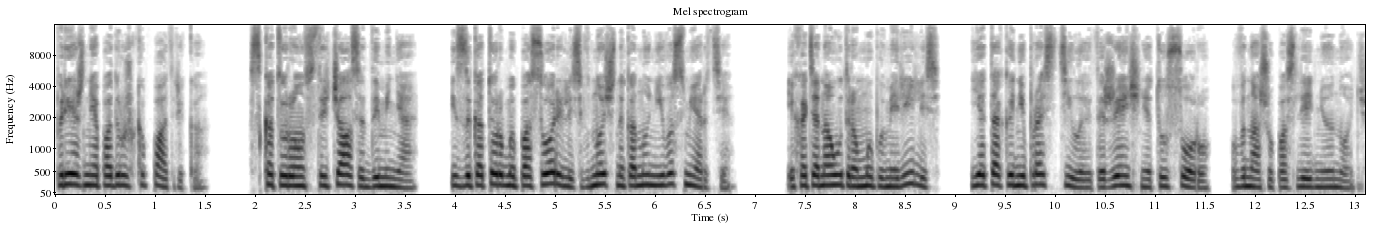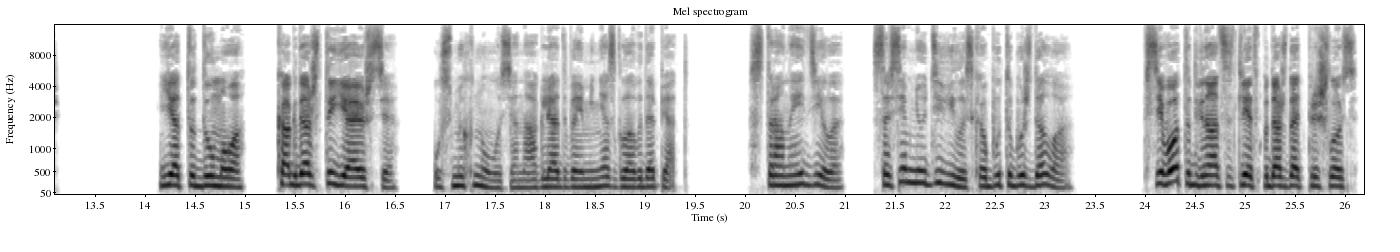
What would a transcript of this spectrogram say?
прежняя подружка Патрика, с которой он встречался до меня, из-за которой мы поссорились в ночь накануне его смерти. И хотя на утром мы помирились, я так и не простила этой женщине ту ссору в нашу последнюю ночь. «Я-то думала, когда ж ты явишься?» Усмехнулась она, оглядывая меня с головы до пят. Странное дело, совсем не удивилась, как будто бы ждала. «Всего-то двенадцать лет подождать пришлось. —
